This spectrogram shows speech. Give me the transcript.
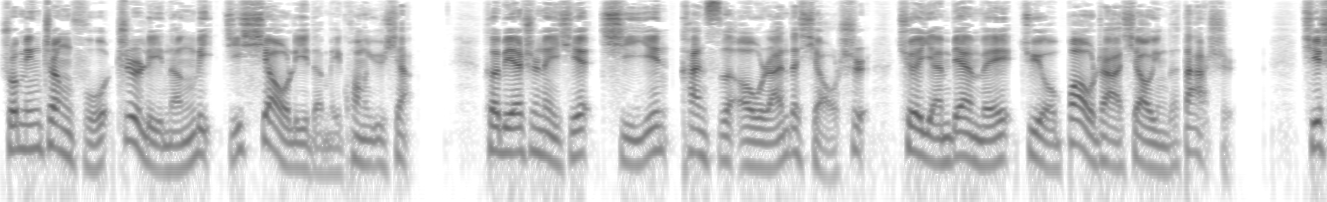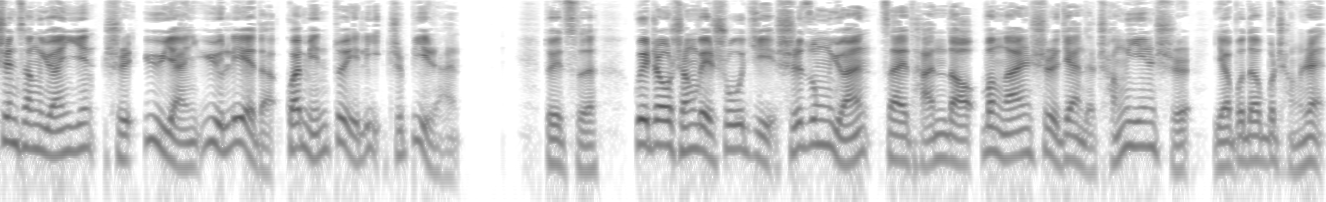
说明政府治理能力及效力的每况愈下。特别是那些起因看似偶然的小事，却演变为具有爆炸效应的大事，其深层原因是愈演愈烈的官民对立之必然。对此，贵州省委书记石宗元在谈到瓮安事件的成因时，也不得不承认。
